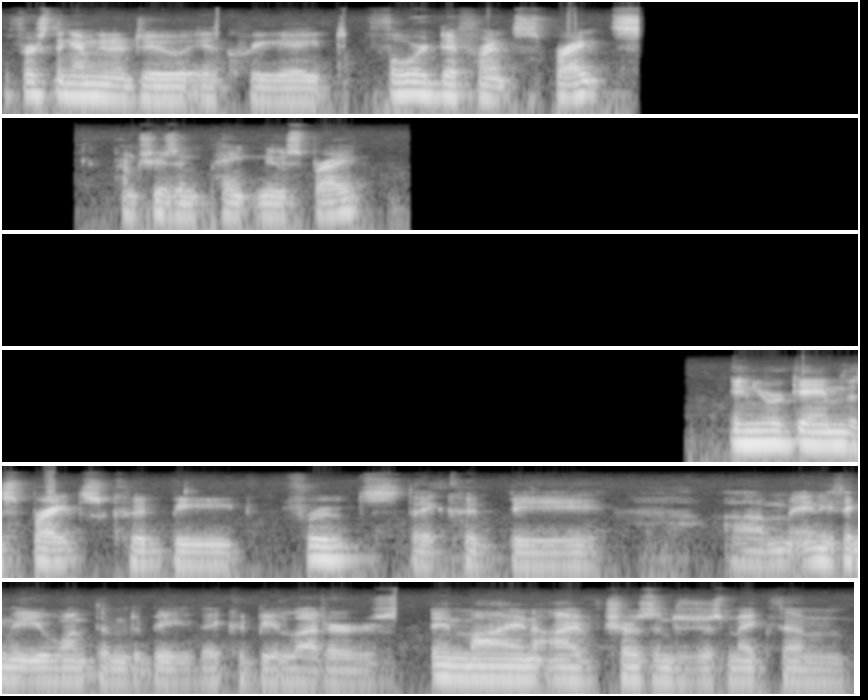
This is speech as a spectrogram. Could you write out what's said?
The first thing I'm going to do is create four different sprites. I'm choosing Paint New Sprite. In your game, the sprites could be fruits, they could be um, anything that you want them to be. They could be letters. In mine, I've chosen to just make them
